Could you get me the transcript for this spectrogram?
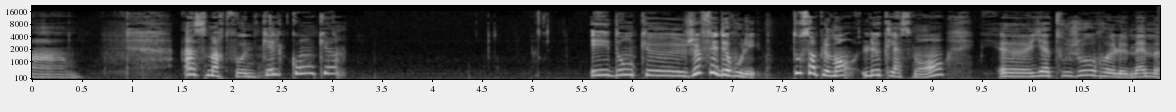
un smartphone quelconque. Et donc je fais dérouler tout simplement le classement il y a toujours le même.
